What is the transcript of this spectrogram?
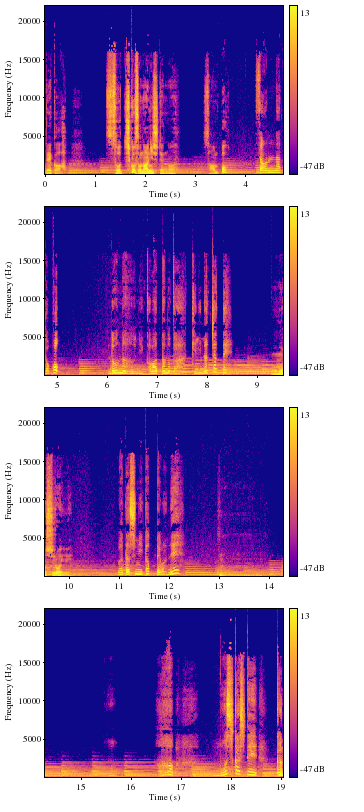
てか、そっちこそ何してんの？散歩？そんなとこ。どんな風に変わったのか気になっちゃって。面白い？私にとってはね。うん。あ、もしかして、要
